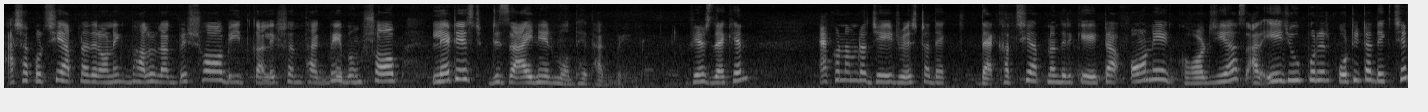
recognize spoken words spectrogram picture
আশা করছি আপনাদের অনেক ভালো লাগবে, সব ঈদ কালেকশন থাকবে এবং সব লেটেস্ট ডিজাইনের মধ্যে থাকবে। ফিয়ার্স, দেখেন, এখন আমরা যেই ড্রেসটা দেখ- দেখাচ্ছি আপনাদেরকে, এটা অনেক গর্জিয়াস আর এই যে উপরের কোটিটা দেখছেন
